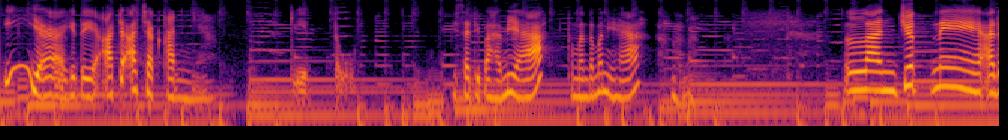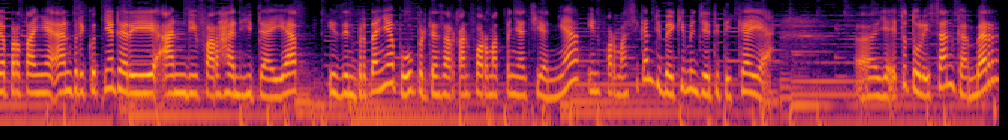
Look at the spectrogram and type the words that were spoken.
Iya gitu ya, ada ajakannya. Gitu. Bisa dipahami ya, teman-teman ya. Lanjut nih, ada pertanyaan berikutnya dari Andi Farhan Hidayat. Izin bertanya Bu, berdasarkan format penyajiannya, informasi kan dibagi menjadi tiga ya uh, yaitu tulisan, gambar,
